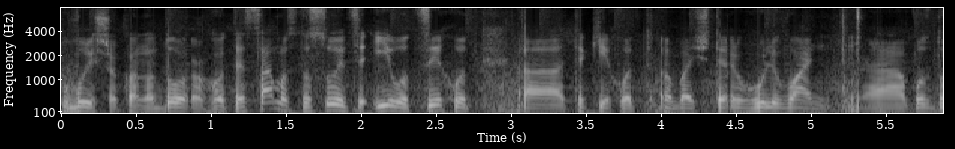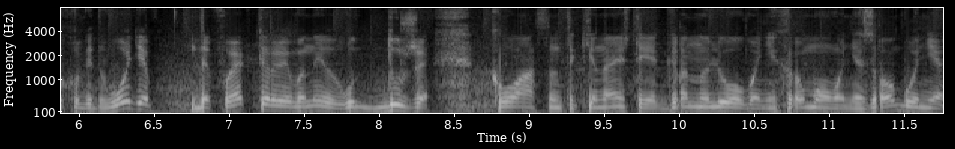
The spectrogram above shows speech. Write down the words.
вишукано, дорого. Те саме стосується і оцих от таких, от бачите, регулювань воздуховідводів, дефлектори. Вони дуже класно, такі, знаєте, як гранульовані, хромовані зроблені.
